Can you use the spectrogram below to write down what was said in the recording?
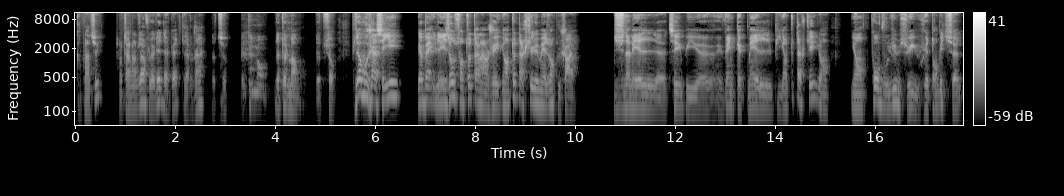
Comprends-tu? Ils sont en en Floride avec l'argent de tout ça. De tout le monde. De tout le monde. De tout ça. Puis là, moi, j'ai essayé. Eh ben, les autres sont tous arrangés. Ils ont tous acheté les maisons plus chères. 19 000, euh, tu sais, puis euh, 20 quelques mille. Puis ils ont tout acheté. Ils ont, ils ont pas voulu me suivre. J'ai tombé tout seul.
